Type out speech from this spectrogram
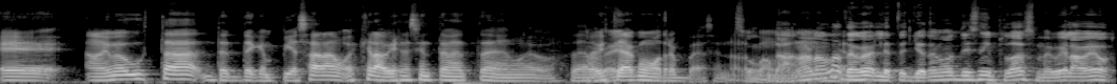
Eh, a mí me gusta desde que empieza la... Es que la vi recientemente de nuevo. O sea, la visto ya como tres veces, ¿no? Lo no, no, no, la tengo, le- yo tengo Disney Plus, me voy y la veo.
